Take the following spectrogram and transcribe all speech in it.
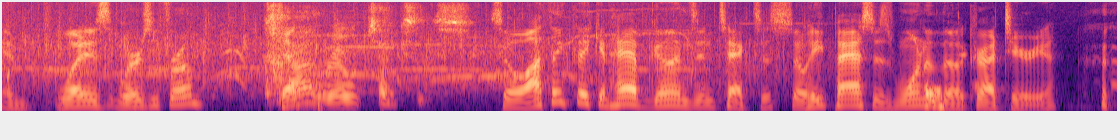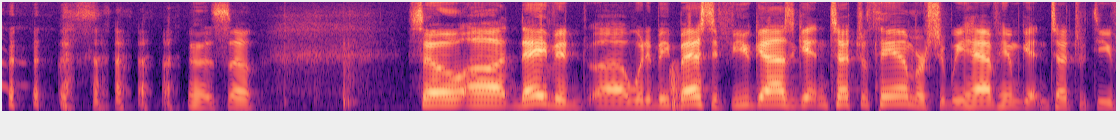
And what is where is he from? Conroe, Texas. So I think they can have guns in Texas. So he passes one of the criteria. so, so uh, David, uh, would it be best if you guys get in touch with him, or should we have him get in touch with you?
